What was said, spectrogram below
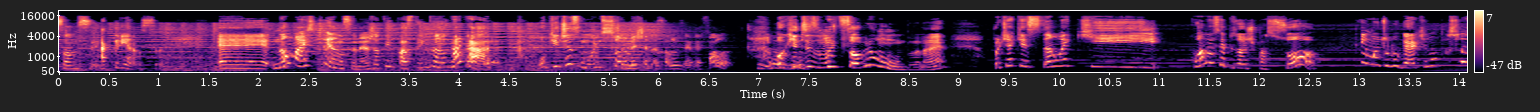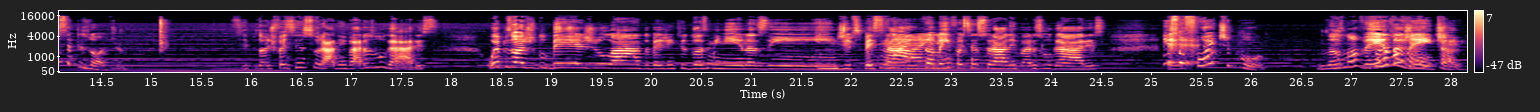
Só não ser. A criança. É, não mais criança, né? Eu já tenho quase 30 anos na cara. O que diz muito Deixa eu sobre. mexer nessa luz aí, vai falando. o que diz muito sobre o mundo, né? Porque a questão é que quando esse episódio passou, tem muito lugar que não passou esse episódio. Esse episódio foi censurado em vários lugares. O episódio do beijo lá, do beijo entre duas meninas em, Em Deep Space Nine, também foi censurado em vários lugares. Isso É. foi, tipo. Nos anos 90, Nos anos 90. gente.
